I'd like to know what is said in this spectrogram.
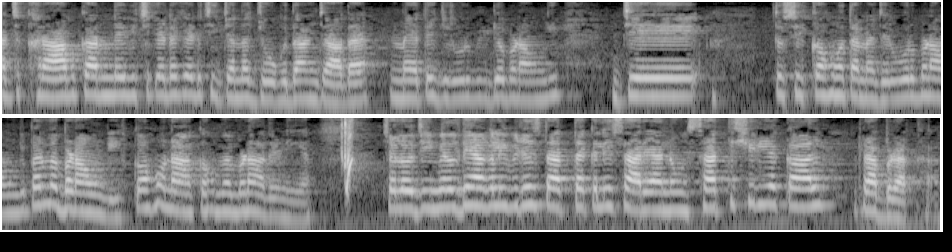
ਅੱਜ ਖਰਾਬ ਕਰਨ ਦੇ ਵਿੱਚ ਕਿਹੜੇ ਕਿਹੜੇ ਚੀਜ਼ਾਂ ਦਾ ਯੋਗਦਾਨ ਜ਼ਿਆਦਾ ਹੈ, ਮੈਂ ਤੇ ਜ਼ਰੂਰ ਵੀਡੀਓ ਬਣਾਉਂਗੀ। ਜੇ ਤੁਸੀਂ ਕਹੋ ਤਾਂ ਮੈਂ ਜ਼ਰੂਰ ਬਣਾਉਂਗੀ, ਪਰ ਮੈਂ ਬਣਾਉਂਗੀ, ਕਹੋ ਨਾ ਕਹੋ ਮੈਂ ਬਣਾ ਦੇਣੀ ਆ। ਚਲੋ ਜੀ, ਮਿਲਦੇ ਹਾਂ ਅਗਲੀ ਵੀਡੀਓ 'ਚ, ਤਦ ਤੱਕ ਲਈ ਸਾਰਿਆਂ ਨੂੰ ਸਤਿ ਸ਼੍ਰੀ ਅਕਾਲ, ਰੱਬ ਰੱਖਾ।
